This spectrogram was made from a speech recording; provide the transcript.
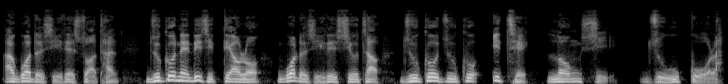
啊，我就是迄个沙滩。如果呢，你是朝露，我就是迄个小草。如果如果一切拢是如果啦。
